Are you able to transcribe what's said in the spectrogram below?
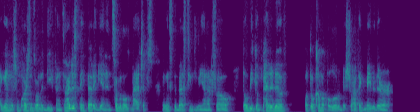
again there's some questions on the defense and i just think that again in some of those matchups against the best teams in the nfl they'll be competitive but they'll come up a little bit short i think maybe they're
